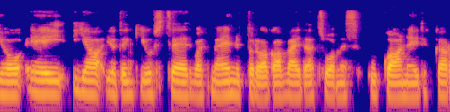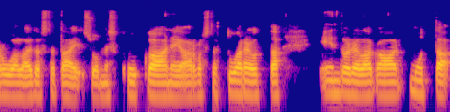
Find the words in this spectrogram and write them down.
Joo, ei. Ja jotenkin just se, että vaikka mä en nyt todellakaan väitä, että Suomessa kukaan ei tykkää ruoanlaitosta tai Suomessa kukaan ei arvosta tuoreutta, en todellakaan, mutta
